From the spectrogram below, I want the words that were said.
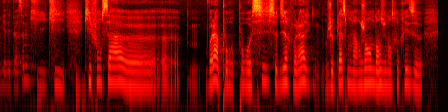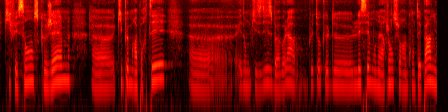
il y a des personnes qui, qui, qui font ça euh, voilà, pour, pour aussi se dire voilà, je place mon argent dans une entreprise qui fait sens, que j'aime, euh, qui peut me rapporter. et donc qui se disent bah voilà, plutôt que de laisser mon argent sur un compte épargne,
